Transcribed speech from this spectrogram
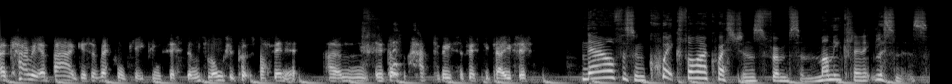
A carrier bag is a record keeping system as long as you put stuff in it. Um, it doesn't have to be sophisticated. Now for some quick fire questions from some Money Clinic listeners.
